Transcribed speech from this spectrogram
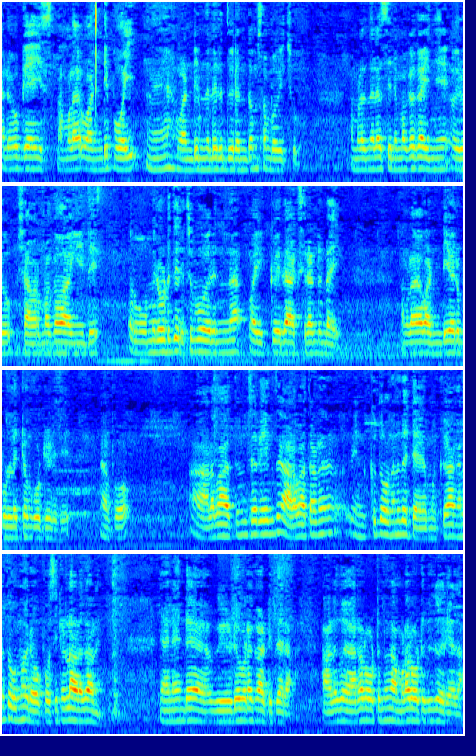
ഹലോ ഗൈസ് നമ്മളെ വണ്ടി പോയി. വണ്ടി ഇന്നലെ ഒരു ദുരന്തം സംഭവിച്ചു. നമ്മൾ ഇന്നലെ സിനിമ ഒക്കെ കഴിഞ്ഞ് ഒരു ഷവർമ ഒക്കെ വാങ്ങിയിട്ട് റൂമിലോട്ട് തിരിച്ചു പോരുന്ന വഴിക്ക് ഒരു ആക്സിഡന്റ് ഉണ്ടായി. നമ്മളെ വണ്ടി ഒരു ബുള്ളറ്റും കൂട്ടിയിടിച്ച്. അപ്പോൾ ആളെ ഭാഗത്തും ചെറിയ ആളെ ഭാഗത്താണ് എനിക്ക് തോന്നുന്നത് തെറ്റേ. നമുക്ക് അങ്ങനെ തോന്നും ഒരു ഓപ്പോസിറ്റുള്ള ആളതാണ് ഞാൻ എന്റെ വീട് ഇവിടെ കാട്ടിത്തരാം. ആൾ വേറെ റോട്ടിൽ നിന്ന് നമ്മളെ റോട്ടിൽ കയറിയതാ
